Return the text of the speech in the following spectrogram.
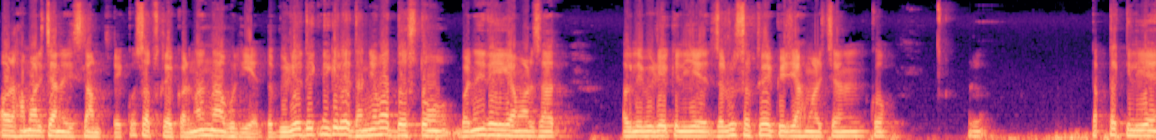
और हमारे चैनल इस्लाम टुडे को सब्सक्राइब करना ना भूलिए। तो वीडियो देखने के लिए धन्यवाद दोस्तों, बने रहिए हमारे साथ। अगले वीडियो के लिए ज़रूर सब्सक्राइब कीजिए हमारे चैनल को। तब तक के लिए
